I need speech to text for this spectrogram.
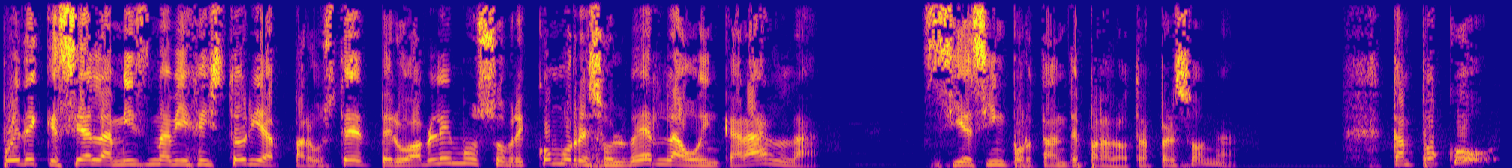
Puede que sea la misma vieja historia para usted, pero hablemos sobre cómo resolverla o encararla, si es importante para la otra persona. Tampoco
